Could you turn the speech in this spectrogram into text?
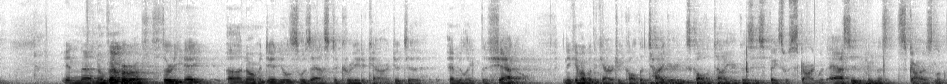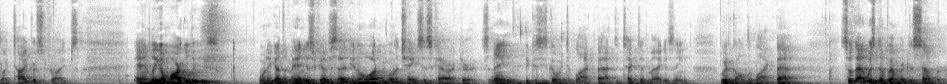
In uh, November of 38, uh, Norman Daniels was asked to create a character to emulate the shadow. And he came up with a character called the Tiger. He was called the Tiger because his face was scarred with acid, and the scars looked like tiger stripes. And Leo Margulies, when he got the manuscript, said, "You know what? We want to change this character's name because he's going to Black Bat Detective Magazine. We're going to call him the Black Bat." So that was November, December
